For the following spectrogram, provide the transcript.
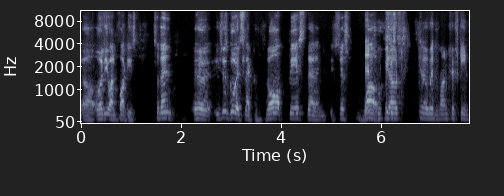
uh, early 140s. So then uh, you just go, it's like raw pace there, and it's just Then wow. Because- out here with 115.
